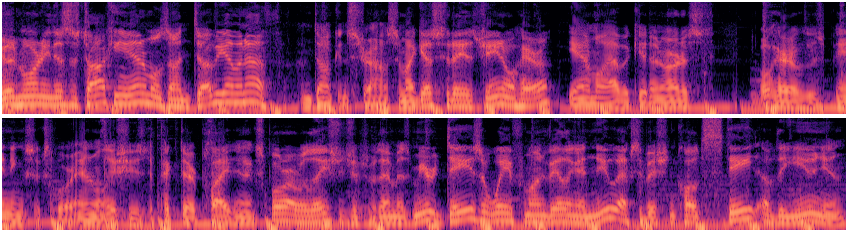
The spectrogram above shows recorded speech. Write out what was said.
Good morning. This is Talking Animals on WMNF. I'm Duncan Strauss, and my guest today is Jane O'Hara, the animal advocate and artist. O'Hara, whose paintings explore animal issues, depict their plight, and explore our relationships with them, is mere days away from unveiling a new exhibition called State of the Union.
